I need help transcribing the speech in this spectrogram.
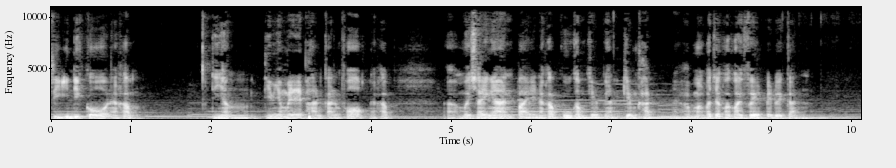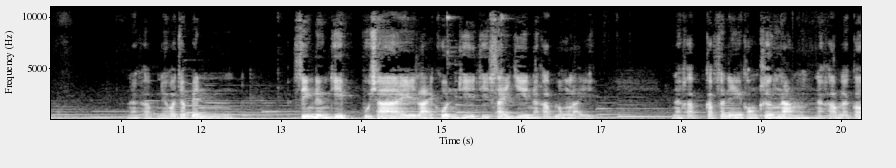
สี indigo นะครับ ที่ยังที่ยังไม่ได้ผ่านการฟอกนะครับเมื่อใช้งานไปนะครับ คู่กับเข็มเข็มขัดนะครับ มันก็จะค่อยๆเฟดไปด้วยกันนะครับ เนี่ยก็จะเป็น สิ่งหนึ่งที่ผู้ชายหลายคนที่ที่ใส่ยีนนะครับลงไหลนะครับกับเสน่ห์ของเครื่องหนังนะครับ แล้วก็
